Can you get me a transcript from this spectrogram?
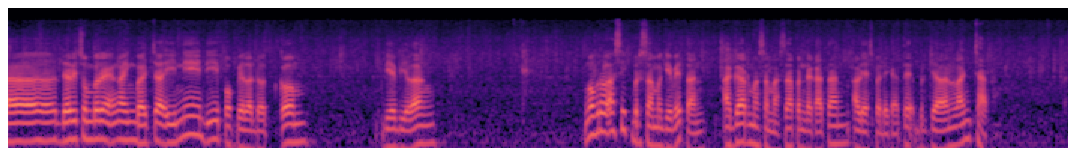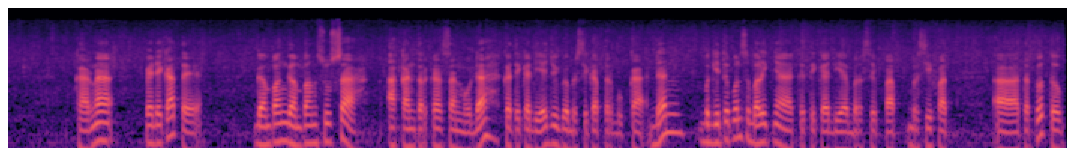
uh, dari sumber yang aing baca ini di popbella.com dia bilang Ngobrol asik bersama gebetan agar masa-masa pendekatan alias PDKT berjalan lancar. Karena PDKT gampang-gampang susah akan terkesan mudah ketika dia juga bersikap terbuka dan begitupun sebaliknya ketika dia bersifat bersifat uh, tertutup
